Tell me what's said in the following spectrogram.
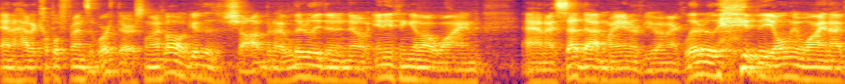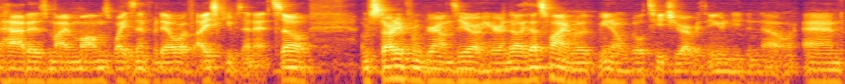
and I had a couple friends that worked there, so I'm like, oh, I'll give this a shot. But I literally didn't know anything about wine, and I said that in my interview. I'm like, literally, the only wine I've had is my mom's white Zinfandel with ice cubes in it. So I'm starting from ground zero here, and they're like, that's fine, but you know, we'll teach you everything you need to know, and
